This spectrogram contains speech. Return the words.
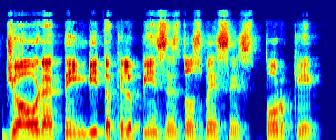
Yo ahora te invito a que lo pienses dos veces porque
